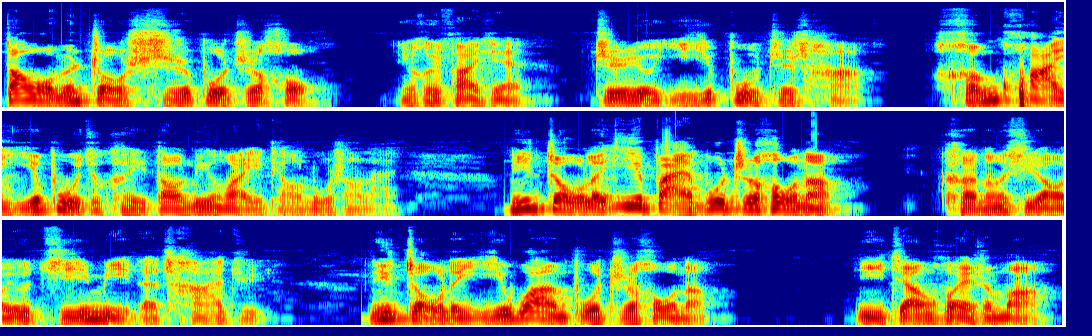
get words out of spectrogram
当我们走十步之后，你会发现只有一步之差。横跨一步就可以到另外一条路上来，你走了一百步之后呢，可能需要有几米的差距；你走了一万步之后呢，你将会什么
